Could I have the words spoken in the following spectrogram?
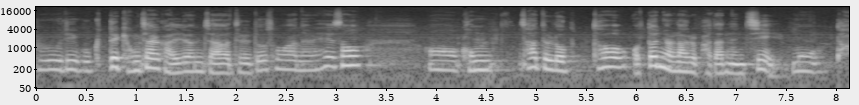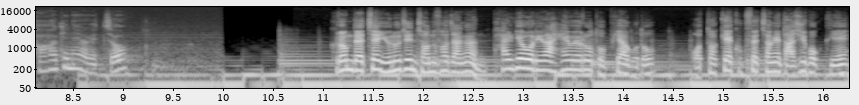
그리고 그때 경찰 관련자들도 소환을 해서 어, 검사들로부터 어떤 연락을 받았는지 뭐 다 확인해야겠죠. 그럼 대체 윤우진 전 서장은 8개월이나 해외로 도피하고도 어떻게 국세청에 다시 복귀해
